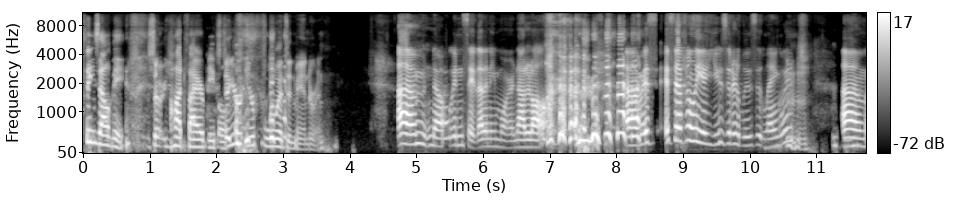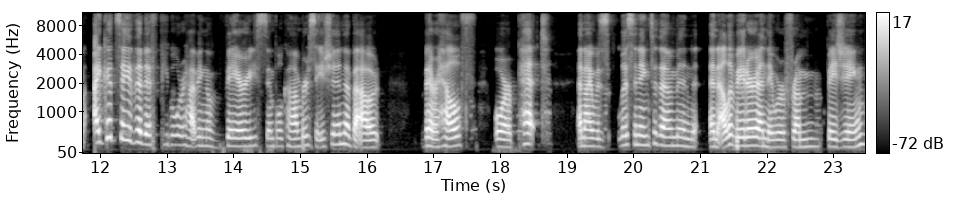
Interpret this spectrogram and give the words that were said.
please help me. So, y- Hot fire people. so you're you're fluent in Mandarin. um, no, I wouldn't say that anymore. Not at all. um, it's it's definitely a use it or lose it language. Mhm. Um, I could say that if people were having a very simple conversation about their health or pet, and I was listening to them in an elevator and they were from Beijing,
